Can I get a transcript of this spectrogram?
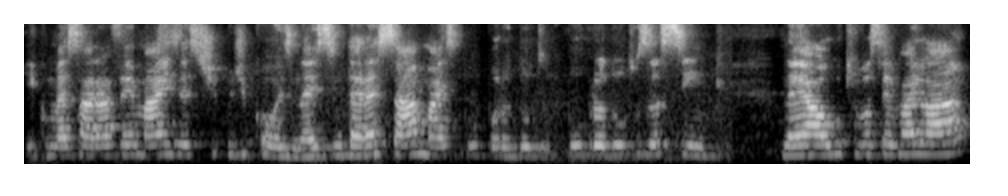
e começaram a ver mais esse tipo de coisa, né? E se interessar mais por, produto, por produtos assim, né? Algo que você vai lá,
